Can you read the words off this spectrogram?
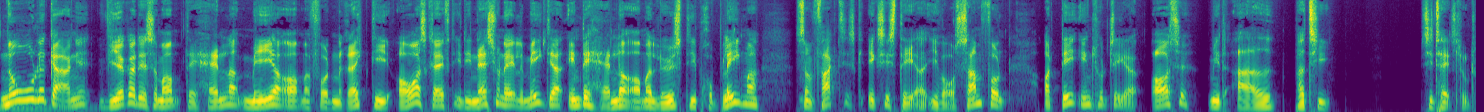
Nogle gange virker det som om, det handler mere om at få den rigtige overskrift i de nationale medier, end det handler om at løse de problemer, som faktisk eksisterer i vores samfund, og det inkluderer også mit eget parti. Citat slut.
